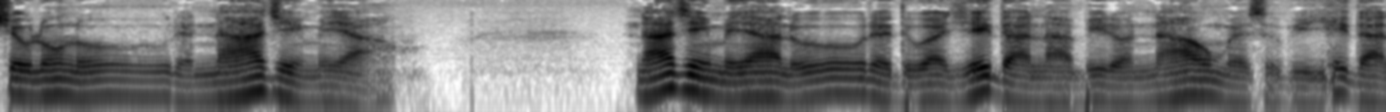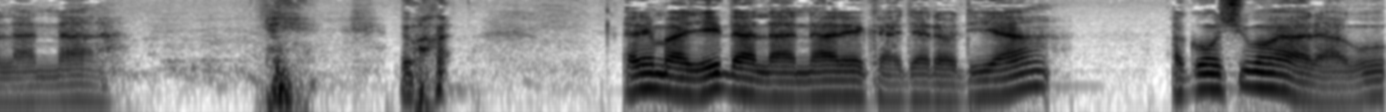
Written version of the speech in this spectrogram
ရှုပ်လုံးလို့တဲ့နားချိန်မရအောင် နားချိန်မရလို့တဲ့သူကရိတ်တာလာပြီးတော့နားအောင်မယ်ဆိုပြီးရိတ်တာလာနားတာသူကအဲ့ဒီမှာရိတ်တာလာနားတဲ့ခါကျတော့ဒီဟာအကုန်ရှုမှတ်ရတာကို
